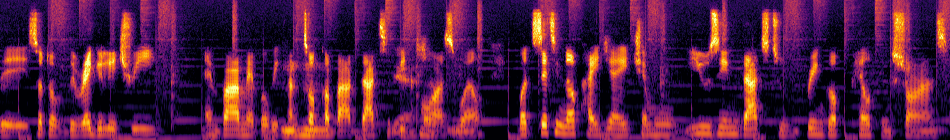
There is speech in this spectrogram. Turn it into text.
the sort of the regulatory environment, but we can Mhm. talk about that a Yeah, bit more as well. But setting up Hygeia HMO, using that to bring up health insurance,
